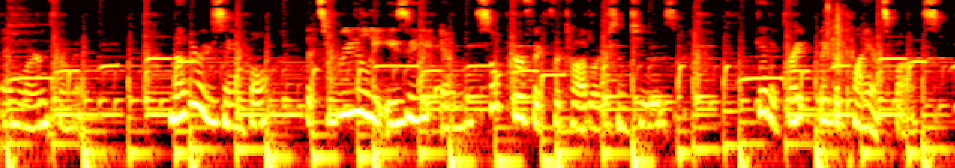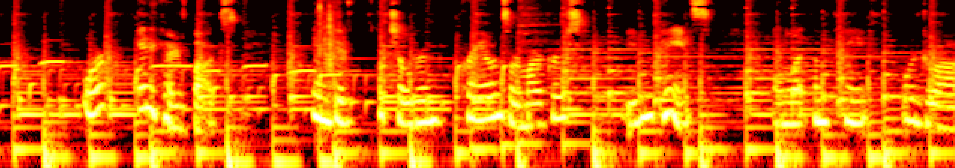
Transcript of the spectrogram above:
and learn from it. Another example that's really easy and so perfect for toddlers and twos, get a great big appliance box or any kind of box and give the children crayons or markers, even paints, and let them paint or draw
